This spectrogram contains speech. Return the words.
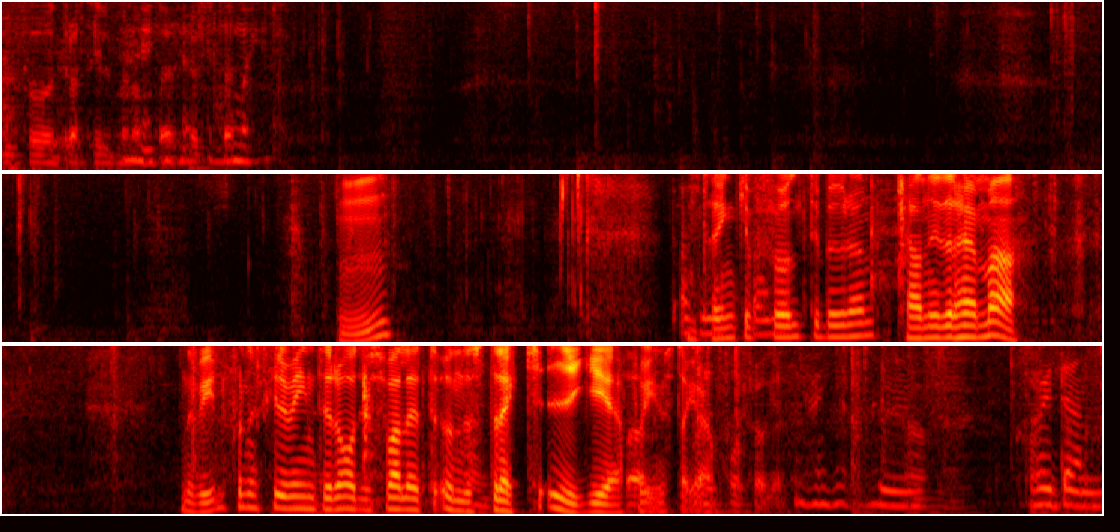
du får dra till med något där, höften. Mm. Alltså, Tänker något för sånt. fullt i buren. Kan ni där hemma? Om ni vill får ni skriva in till radiosvallet understreck IG på Instagram. Mm. Ja. Det var ju den.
